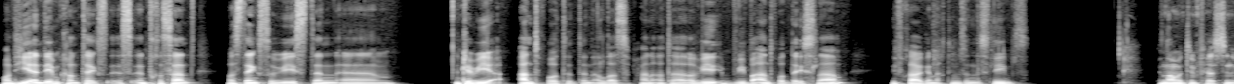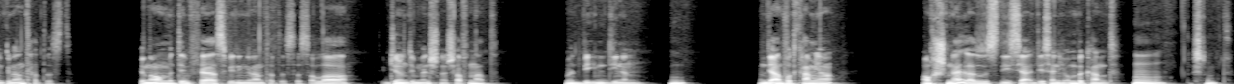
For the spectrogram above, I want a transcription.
Und hier in dem Kontext ist interessant, was denkst du, wie ist denn, ähm, okay, wie antwortet denn Allah subhanahu wa ta'ala, wie, wie beantwortet der Islam die Frage nach dem Sinn des Lebens? Genau mit dem Vers, den du genannt hattest. Genau mit dem Vers, wie du ihn genannt hattest, dass Allah die Djinn und die Menschen erschaffen hat, damit wir ihm dienen. Mhm. Und die Antwort kam ja auch schnell. Also die ist ja, die ist ja nicht unbekannt. Mhm, das stimmt.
